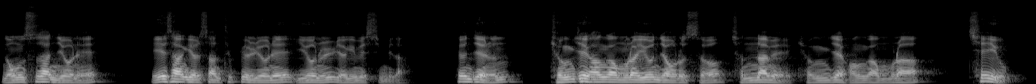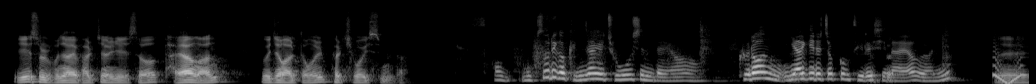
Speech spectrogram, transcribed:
농수산위원회, 예산결산특별위원회 위원을 역임했습니다. 현재는 경제관광문화위원장으로서 전남의 경제관광문화, 체육, 예술 분야의 발전을 위해서 다양한 의정활동을 펼치고 있습니다. 어, 목소리가 굉장히 좋으신데요. 그런 이야기를 조금 들으시나요, 의원님? 네,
